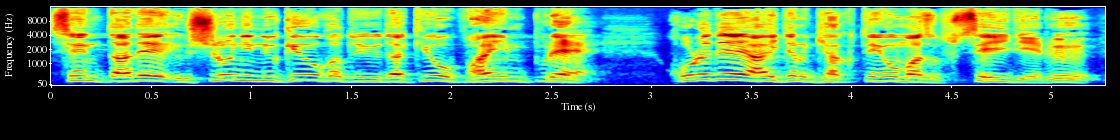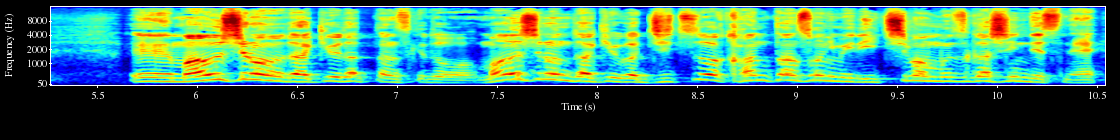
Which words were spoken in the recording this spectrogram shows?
センターで後ろに抜けようかという打球をファインプレー。これで相手の逆転をまず防いでいる、えー真後ろの打球だったんですけど真後ろの打球が実は簡単そうに見えて一番難しいんですね。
